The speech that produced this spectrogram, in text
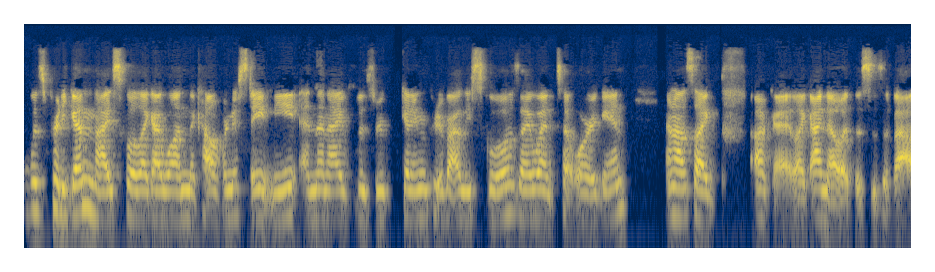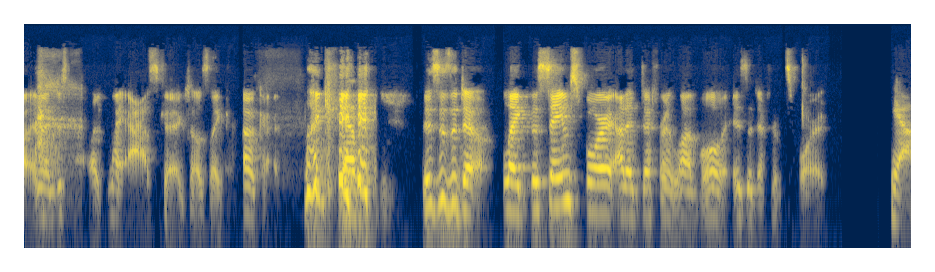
was pretty good in high school like i won the california state meet and then i was re- getting recruited by all these schools. I went to oregon and i was like okay like i know what this is about and then just like my ass kicked i was like okay like Yep. this is a di- like the same sport at a different level is a different sport Yeah,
